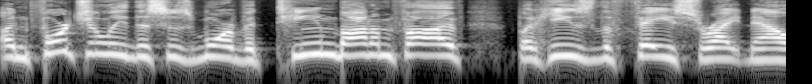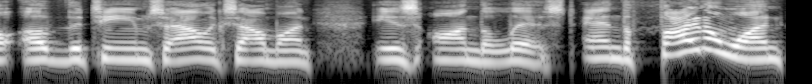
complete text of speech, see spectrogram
Unfortunately, this is more of a team bottom five, but he's the face right now of the team. So Alex Albon is on the list. And the final one,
